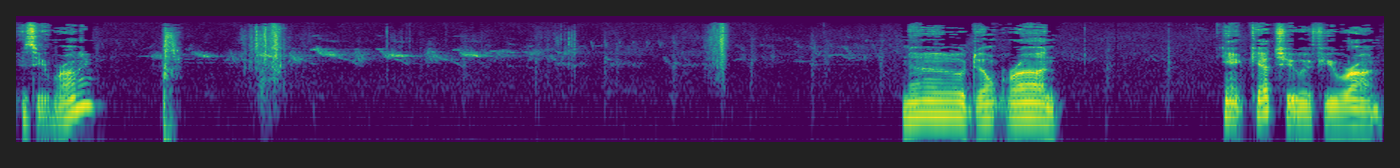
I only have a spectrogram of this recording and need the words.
Is he running? No, don't run. Can't get you if you run.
